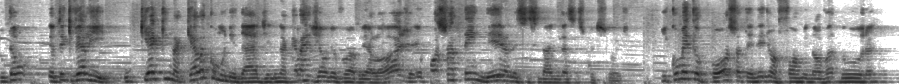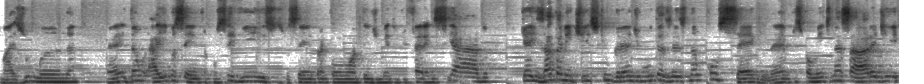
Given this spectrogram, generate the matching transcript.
Então, eu tenho que ver ali o que é que naquela comunidade, naquela região onde eu vou abrir a loja, eu posso atender a necessidade dessas pessoas. E como é que eu posso atender de uma forma inovadora, mais humana, né? Então, aí você entra com serviços, você entra com um atendimento diferenciado, que é exatamente isso que o grande muitas vezes não consegue, né? principalmente nessa área de,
